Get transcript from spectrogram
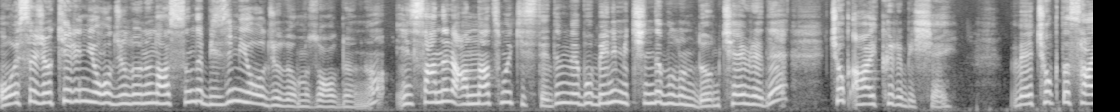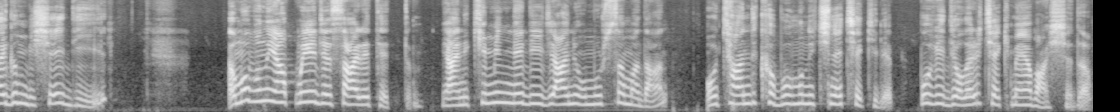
oysa Joker'in yolculuğunun aslında bizim yolculuğumuz olduğunu insanlara anlatmak istedim ve bu benim içinde bulunduğum çevrede çok aykırı bir şey ve çok da saygın bir şey değil. Ama bunu yapmaya cesaret ettim. Yani kimin ne diyeceğini umursamadan o kendi kabuğumun içine çekilip bu videoları çekmeye başladım.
